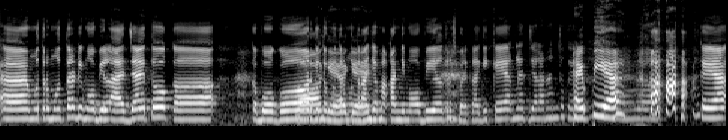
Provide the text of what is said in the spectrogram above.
eh, muter-muter di mobil aja itu ke ke Bogor Oh, gitu muter-muter oke. aja makan di mobil terus balik lagi kayak ngeliat jalanan tuh kayak Happy ya? Kayak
